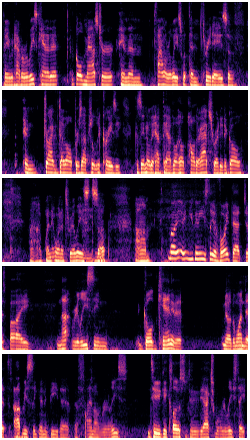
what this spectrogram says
they would have a release candidate, gold master, and then final release within three days of, and drive developers absolutely crazy because they know they have to have all, all their apps ready to go uh, when when it's released. So, Well, you can easily avoid that just by not releasing gold candidate. You know, the one that's obviously going to be the, the final release until you get closer to the actual release date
